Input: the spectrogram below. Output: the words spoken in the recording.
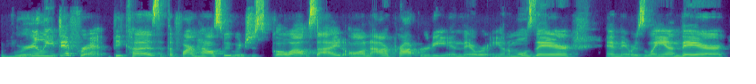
really different because at the farmhouse, we would just go outside on our property and there were animals there and there was land there.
